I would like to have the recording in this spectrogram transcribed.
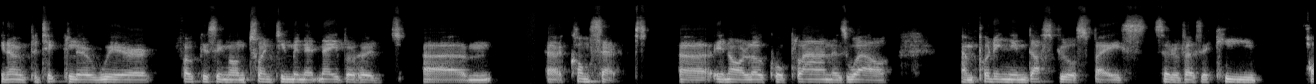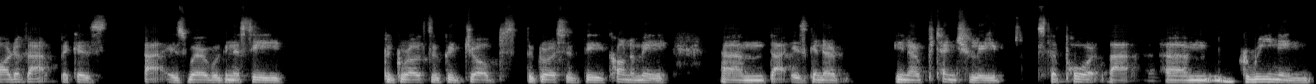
you know, in particular, we're focusing on 20 minute neighborhood um, uh, concept uh, in our local plan as well and putting industrial space sort of as a key part of that because that is where we're going to see the growth of good jobs, the growth of the economy. Um, that is going to, you know, potentially support that um, greening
